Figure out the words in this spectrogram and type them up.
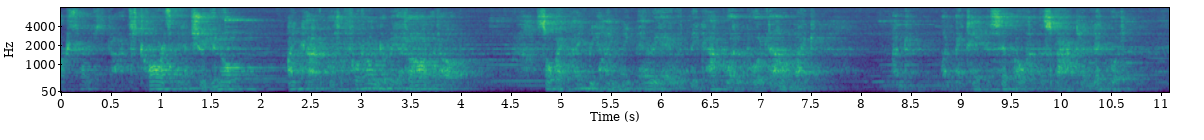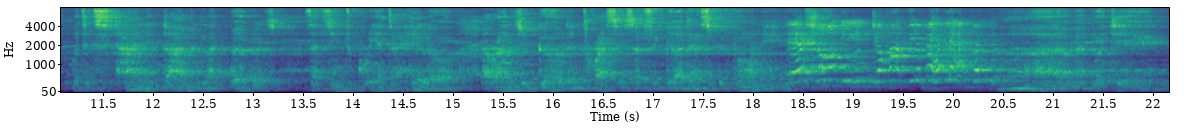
herself starts towards me, and sure, you know, I can't put a foot under me at all at all. So I hide behind me Perrier with me cap well pulled down like, and when I take a sip out of the sparkling liquid, with its tiny diamond-like bubbles that seem to create a halo around the golden tresses of the goddess before me. Ah, ma beauté,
